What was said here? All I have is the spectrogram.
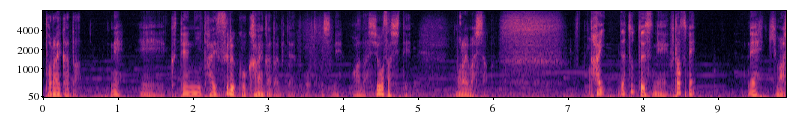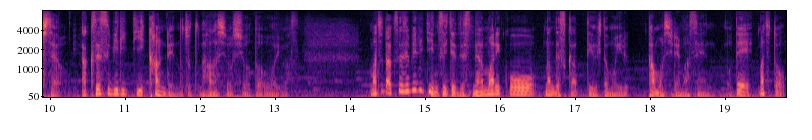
捉え方、ね、えー、句点に対するこう考え方みたいなところを少しね、お話をさせてもらいました。はい。じゃあちょっとですね、二つ目。ね、来ましたよ。アクセシビリティ関連のちょっとね、話をしようと思います。まあちょっとアクセシビリティについてですね、あんまりこう、何ですかっていう人もいるかもしれませんので、まあちょっと、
